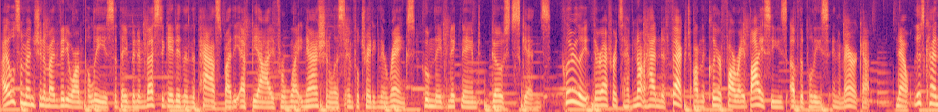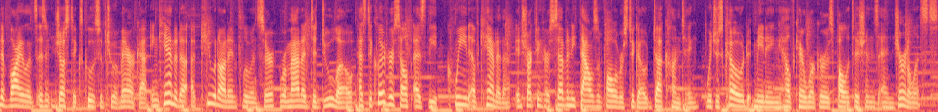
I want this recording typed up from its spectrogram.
I also mentioned in my video on police that they've been investigated in the past by the FBI for white nationalists infiltrating their ranks, whom they've nicknamed Ghost Skins. Clearly, their efforts have not had an effect on the clear far right biases of the police in America. Now, this kind of violence isn't just exclusive to America. In Canada, a QAnon influencer, Romana Didulo, has declared herself as the Queen of Canada, instructing her 70,000 followers to go duck hunting, which is code meaning healthcare workers, politicians, and journalists.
